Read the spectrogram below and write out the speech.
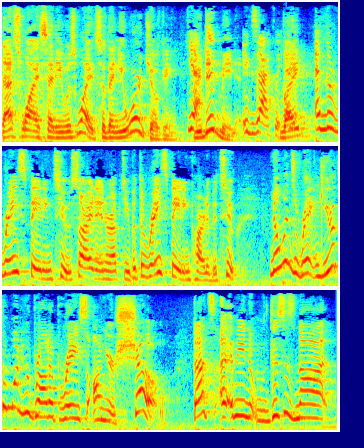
That's why I said he was white. So then you weren't joking. Yeah. You did mean it. Exactly. Right? And, and the race baiting too. Sorry to interrupt you, but the race baiting part of it too. No one's ra- you're the one who brought up race on your show. That's I I mean, this is not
